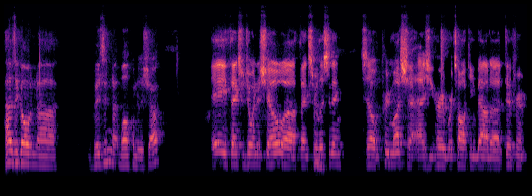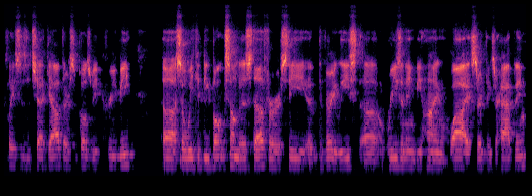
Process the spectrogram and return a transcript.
How's it going, uh, Vision? Welcome to the show. Hey, thanks for joining the show. Uh, thanks for listening. So, pretty much, uh, as you heard, we're talking about uh, different places to check out. They're supposed to be creepy. Uh, so we could debunk some of this stuff or see, at the very least, uh, reasoning behind why certain things are happening.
